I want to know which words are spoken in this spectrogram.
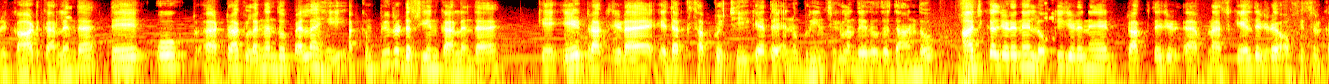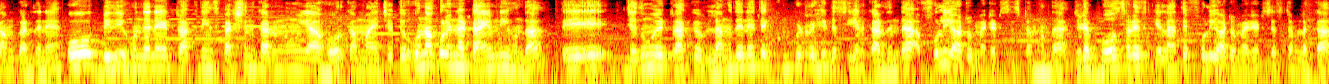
ਰਿਕਾਰਡ ਕਰ ਲੈਂਦਾ ਤੇ ਉਹ ਟਰੱਕ ਲੰਘਣ ਤੋਂ ਪਹਿਲਾਂ ਹੀ ਕੰਪਿਊਟਰ ਡਿਸੀਜਨ ਕਰ ਲੈਂਦਾ ਹੈ ਕਿ ਇਹ ਟਰੱਕ ਜਿਹੜਾ ਹੈ, ਇਹਦਾ ਸਭ ਕੁਝ ਠੀਕ ਹੈ ਤੇ ਇਹਨੂੰ ਗ੍ਰੀਨ ਸਿਗਨਲ ਦੇ ਦਿਓ ਤੇ ਦਾਨ ਦਿਓ। ਅੱਜ ਕੱਲ ਜਿਹੜੇ ਨੇ, ਲੋਕੀ ਜਿਹੜੇ ਨੇ ਟਰੱਕ ਤੇ ਆਪਣਾ ਸਕੇਲ ਤੇ ਜਿਹੜੇ ਆਫੀਸਰ ਕੰਮ ਕਰਦੇ ਨੇ, ਉਹ ਬਿਜ਼ੀ ਹੁੰਦੇ ਨੇ ਟਰੱਕ ਦੀ ਇਨਸਪੈਕਸ਼ਨ ਕਰਨ ਨੂੰ ਜਾਂ ਹੋਰ ਕੰਮਾਂ 'ਚ ਤੇ ਉਹਨਾਂ ਕੋਲ ਇੰਨਾ ਟਾਈਮ ਨਹੀਂ ਹੁੰਦਾ ਤੇ ਜਦੋਂ ਇਹ ਟਰੱਕ ਲੰਘਦੇ ਨੇ ਤੇ ਕੰਪਿਊਟਰ ਹੀ ਡਿਸੀਜਨ ਕਰ ਦਿੰਦਾ ਫੁੱਲੀ ਆਟੋਮੇਟਿਡ ਸਿਸਟਮ ਹੁੰਦਾ ਹੈ, ਜਿਹੜੇ ਬਹੁਤ ਸਾਰੇ ਸਕੇਲਾਂ ਤੇ ਫੁੱਲੀ ਆਟੋਮੇਟਿਡ ਸਿਸਟਮ ਲੱਗਾ,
